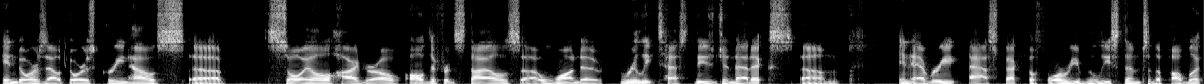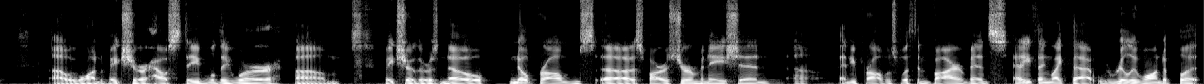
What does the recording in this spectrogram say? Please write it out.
indoors, outdoors, greenhouse, uh, soil, hydro, all different styles. Uh, we wanted to really test these genetics um, in every aspect before we release them to the public. Uh, we wanted to make sure how stable they were, um, make sure there was no no problems uh, as far as germination, any problems with environments, anything like that. We really wanted to put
